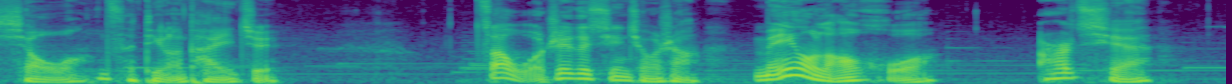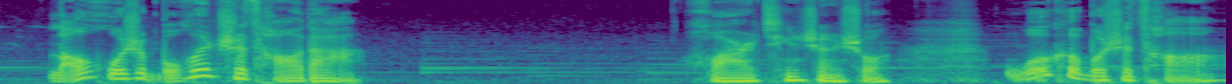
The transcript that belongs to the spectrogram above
小王子顶了他一句：“在我这个星球上没有老虎，而且老虎是不会吃草的。”花儿轻声说：“我可不是草。”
